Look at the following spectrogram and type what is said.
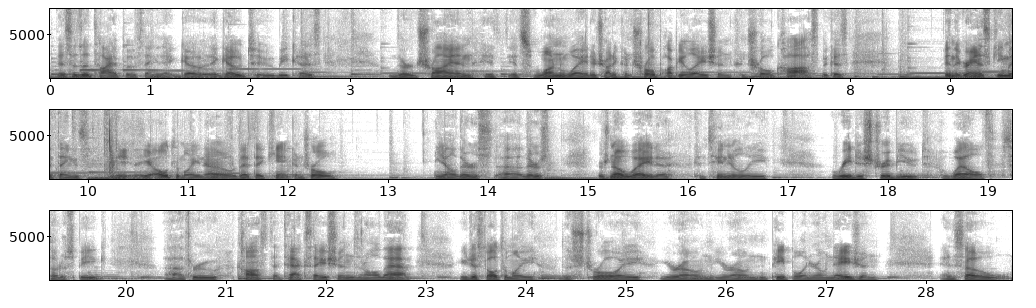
This is a type of thing that go that go to because they're trying. It, it's one way to try to control population, control cost because in the grand scheme of things, they ultimately know that they can't control. You know, there's uh, there's there's no way to continually redistribute wealth, so to speak, uh, through constant taxations and all that, you just ultimately destroy your own your own people and your own nation. And so,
